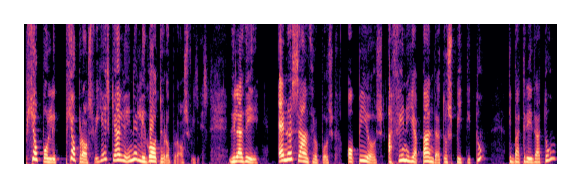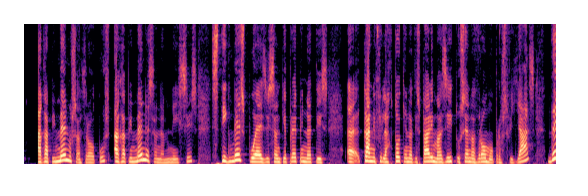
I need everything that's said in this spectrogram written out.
πιο πολύ πιο πρόσφυγες και άλλοι είναι λιγότερο πρόσφυγες. Δηλαδή ένας άνθρωπος ο οποίος αφήνει για πάντα το σπίτι του, την πατρίδα του, αγαπημένους ανθρώπους, αγαπημένες αναμνήσεις, στιγμές που έζησαν και πρέπει να τις ε, κάνει φυλαχτό και να τις πάρει μαζί τους σε ένα δρόμο προσφυγιάς, δεν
